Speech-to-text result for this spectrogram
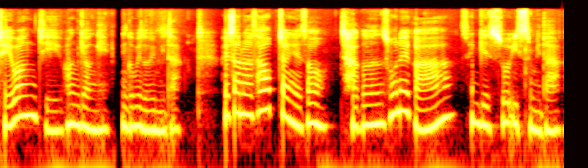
제왕지 환경에 임금이 놓입니다. 회사나 사업장에서 작은 손해가 생길 수 있습니다.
